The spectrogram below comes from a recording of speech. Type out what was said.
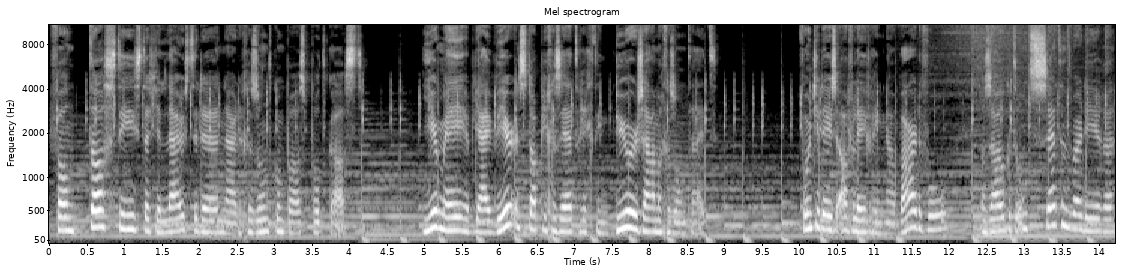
Fantastisch dat je luisterde naar de Gezond Kompas podcast. Hiermee heb jij weer een stapje gezet richting duurzame gezondheid. Vond je deze aflevering nou waardevol? Dan zou ik het ontzettend waarderen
